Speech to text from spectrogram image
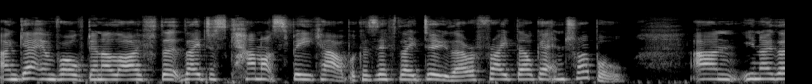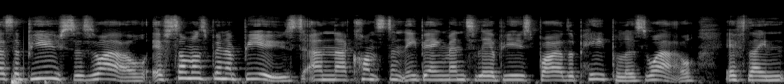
and get involved in a life that they just cannot speak out because if they do, they're afraid they'll get in trouble. And, you know, there's abuse as well. If someone's been abused and they're constantly being mentally abused by other people as well, if they,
